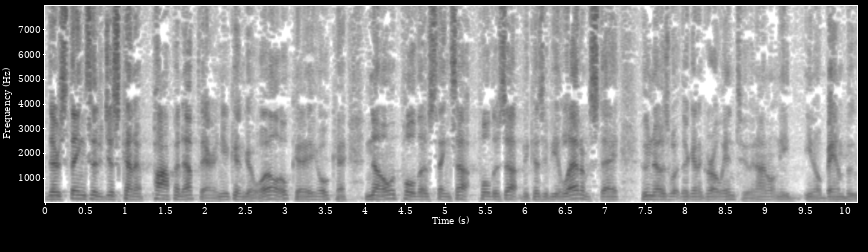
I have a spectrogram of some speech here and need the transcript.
there's things that are just kind of popping up there. And you can go, well, okay, okay. No, pull those things up. Pull those up. Because if you let them stay, who knows what they're going to grow into. And I don't need, you know, bamboo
